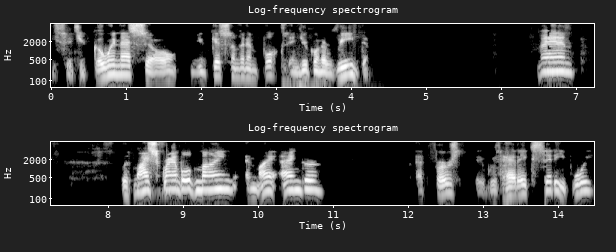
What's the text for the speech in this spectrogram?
He said, You go in that cell, you get some of them books, and you're going to read them. Man, with my scrambled mind and my anger, at first it was headache city, boy.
